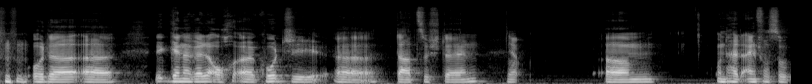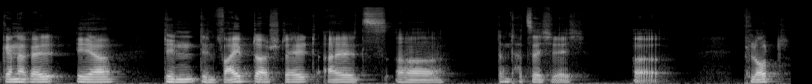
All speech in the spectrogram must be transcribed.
oder äh, generell auch äh, Koji äh, darzustellen. Ja. Ähm, und halt einfach so generell eher den, den Vibe darstellt, als äh, dann tatsächlich äh, Plot,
